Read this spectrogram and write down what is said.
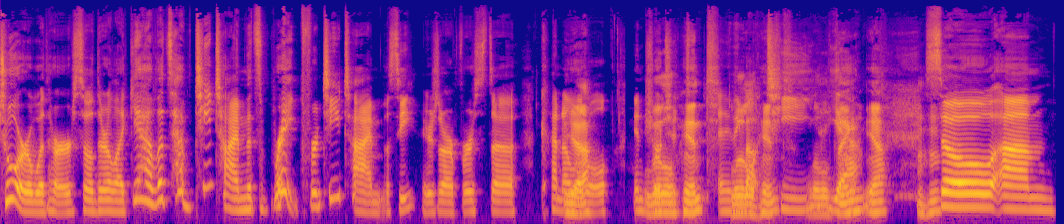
tour with her so they're like yeah let's have tea time that's a break for tea time see here's our first uh kind of Yeah. little intro little hint, anything little about hint, tea, little yeah. thing. Yeah. Mhm. so um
